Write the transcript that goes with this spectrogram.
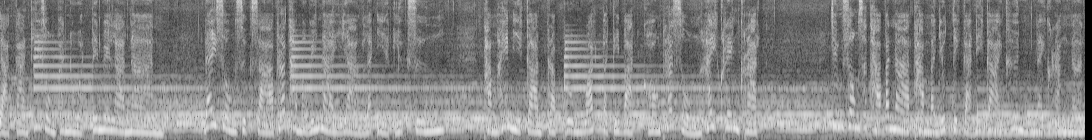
จากการที่ทรงผนวดเป็นเวลานาน ได้ทรงศึกษาพระธรรมวินัยอย่างละเอียดลึกซึ้งทำให้มีการปรับปรุงวัดปฏิบัติของพระสงฆ์ให้เคร่งครัด จึงทรงสถาปนาธรรมยุติกานิกายขึ้นในครั้งนั้น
